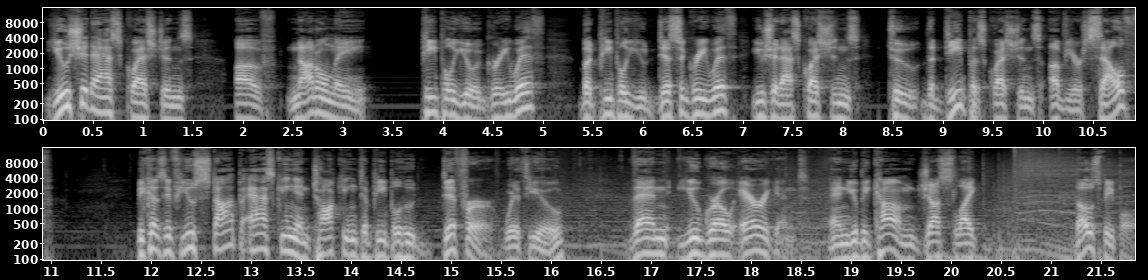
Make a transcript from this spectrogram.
you should ask questions of not only people you agree with, but people you disagree with. You should ask questions to the deepest questions of yourself. Because if you stop asking and talking to people who differ with you, then you grow arrogant and you become just like those people.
